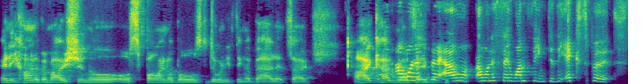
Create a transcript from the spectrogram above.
any kind of emotion or, or spine or balls to do anything about it. So I hate cutting I want to say, but... I want, I want to say one thing to the experts.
